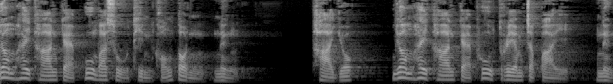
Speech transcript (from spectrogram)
ย่อมให้ทานแก่ผู้มาสู่ถิ่นของตนหนึ่งทายกย่อมให้ทานแก่ผู้เตรียมจะไปหนึ่ง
